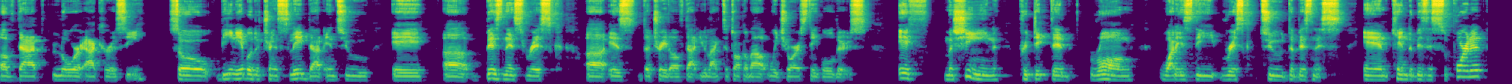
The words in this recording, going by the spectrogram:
of that lower accuracy so being able to translate that into a uh, business risk uh, is the trade-off that you like to talk about with your stakeholders if machine predicted wrong, what is the risk to the business? And can the business support it?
